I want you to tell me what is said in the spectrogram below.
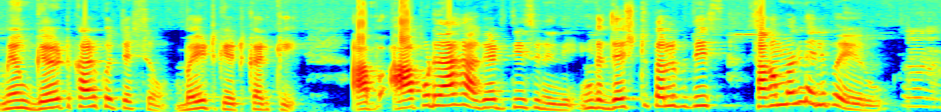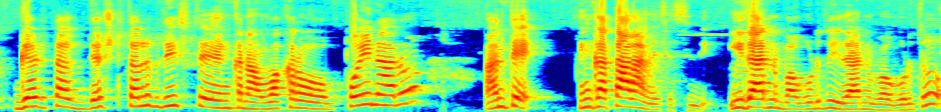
మేము. గేట్ కాడికి వచ్చేసాం బయట గేట్ కాడికి. అప్- అప్పుడు దాకా ఆ గేట్ తీసునింది. ఇంకా జస్ట్ తలుపు తీసి సగం మంది వెళ్ళిపోయారు. గేట్ జస్ట్ తలుపు తీస్తే ఇంకా నా ఒకరు పోయినారు అంతే. ఇంకా తాళం వేసేసింది. ఈ దారిని బాగూడదు ఈ దారిని బాగూడదు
